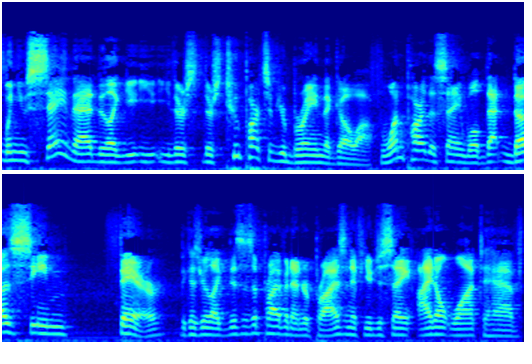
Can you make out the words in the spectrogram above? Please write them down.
when you say that like you, you, there's there's two parts of your brain that go off. One part that's saying, well, that does seem fair because you're like this is a private enterprise, and if you just say I don't want to have,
